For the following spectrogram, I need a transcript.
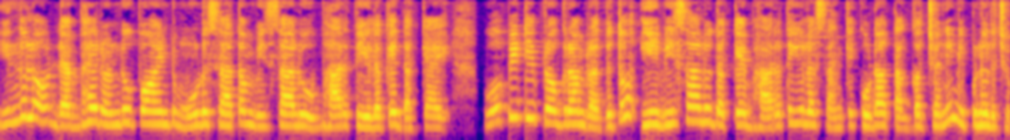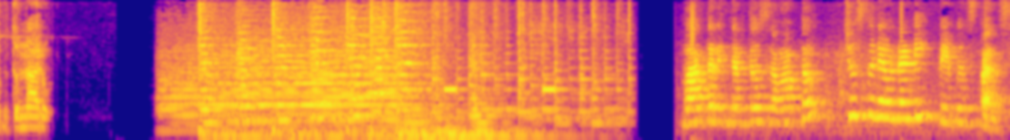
ఇందులో డెబ్బై రెండు పాయింట్ మూడు శాతం వీసాలు భారతీయులకే దక్కాయి. ఓపీటీ ప్రోగ్రాం రద్దుతో ఈ వీసాలు దక్కే భారతీయుల సంఖ్య కూడా తగ్గొచ్చని నిపుణులు చెబుతున్నారు. వార్తలు ఇంతటితో సమాప్తం. చూస్తూనే ఉండండి పీపుల్స్ పల్స్.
